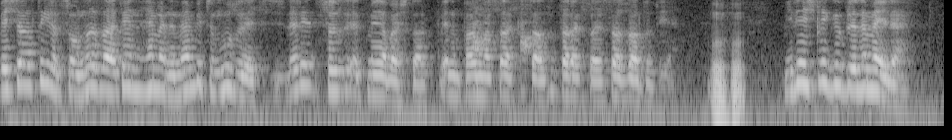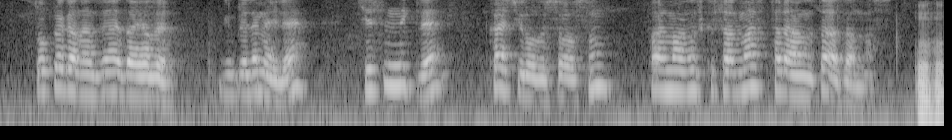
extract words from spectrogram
5-6 yıl sonra zaten hemen hemen bütün muz üreticileri söz etmeye başlar. Benim parmaklar kısaldı, tarak sayısı azaldı diye. Hı hı. Bilinçli gübrelemeyle, toprak analizine dayalı gübrelemeyle kesinlikle kaç yıl olursa olsun parmağınız kısalmaz, tarağınız da azalmaz. Hı hı.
